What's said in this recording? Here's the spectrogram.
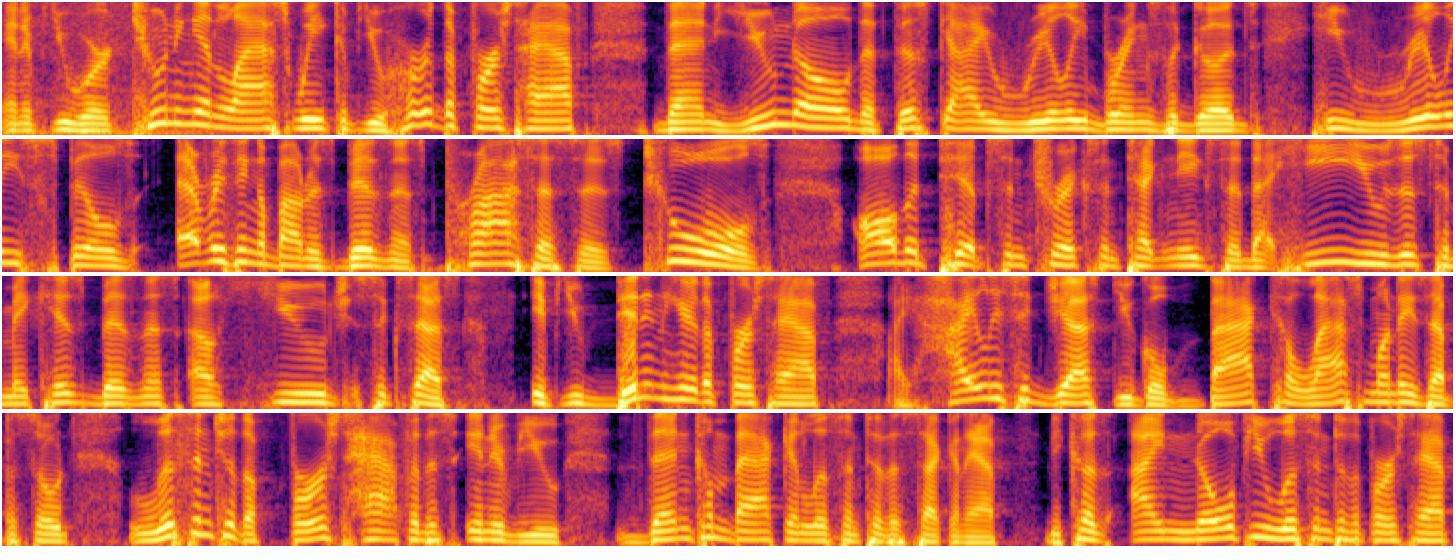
and if you were tuning in last week, if you heard the first half, then you know that this guy really brings the goods. He really spills everything about his business, processes, tools, all the tips and tricks and techniques that he uses to make his business a huge success. If you didn't hear the first half, I highly suggest you go back to last Monday's episode, listen to the first half of this interview, then come back and listen to the second half. Because I know if you listen to the first half,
